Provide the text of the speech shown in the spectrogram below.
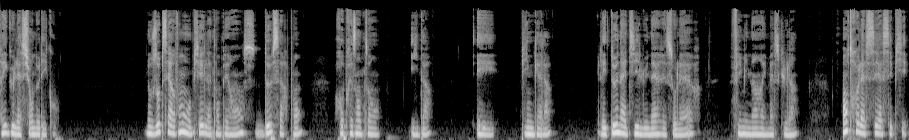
régulation de l'ego. Nous observons au pied de la tempérance deux serpents représentant Ida et Pingala, les deux nadis lunaires et solaires, féminins et masculins, entrelacés à ses pieds.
